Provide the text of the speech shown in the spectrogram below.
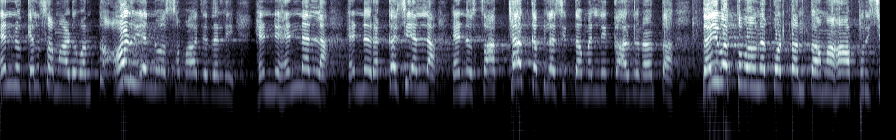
ಹೆಣ್ಣು ಕೆಲಸ ಮಾಡುವಂಥ ಆಳು ಎನ್ನುವ ಸಮಾಜದಲ್ಲಿ ಹೆಣ್ಣು ಹೆಣ್ಣಲ್ಲ, ಹೆಣ್ಣು ರಕ್ಕಸಿ ಅಲ್ಲ, ಹೆಣ್ಣು ಸಾಕ್ಷಾತ್ ಕಪಿಲ ಸಿದ್ಧ ಮಲ್ಲಿಕಾರ್ಜುನ ಅಂತ ದೈವತ್ವವನ್ನು ಕೊಟ್ಟಂತ ಮಹಾಪುರುಷ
